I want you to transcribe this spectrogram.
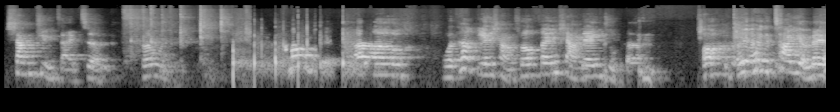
相聚在这里，所以。呃，我特别想说分享这一组的 哦，而且那个擦眼泪，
